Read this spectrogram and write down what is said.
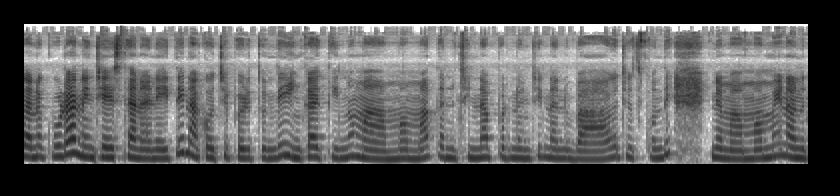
తను కూడా నేను చేస్తానని అయితే నాకు వచ్చి పెడుతుంది. ఇంకా తిను మా అమ్మమ్మ. తను చిన్నప్పటి నుంచి నన్ను బాగా చూసుకుంది. నేను మా అమ్మమ్మే నన్ను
